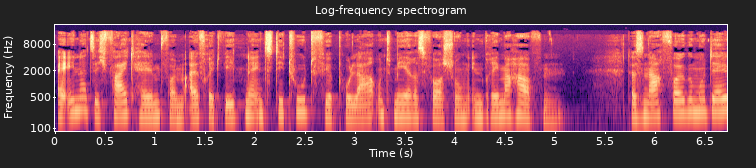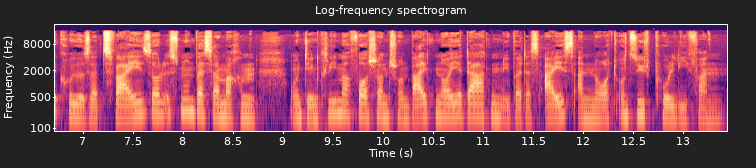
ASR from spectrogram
Erinnert sich Veit Helm vom Alfred Wegener Institut für Polar- und Meeresforschung in Bremerhaven. Das Nachfolgemodell Kryosat 2 soll es nun besser machen und den Klimaforschern schon bald neue Daten über das Eis an Nord- und Südpol liefern.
